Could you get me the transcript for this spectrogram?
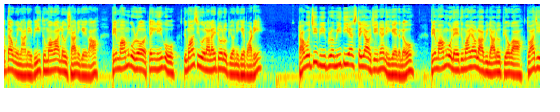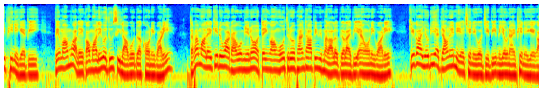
အသက်ဝင်လာနေပြီးသူမကလှုပ်ရှားနေခဲ့ကပင်မမကိုတော့တိမ်လေးကိုသူမစီကိုလာလိုက်တော့လို့ပြောနေခဲ့ပါတယ်ဒါကိုကြည့်ပြီး Prometheus တယောက်ချိန်နဲ့နေခဲ့သလိုဘင်မောင်ကိုလည်းသူမရောက်လာပြီလားလို့ပြောကသွားကြည့်ဖိနေခဲ့ပြီးဘင်မောင်ကလည်းကောင်မလေးကိုသူ့စီလာဖို့အတွက်ခေါ်နေပါတယ်။တစ်ဖက်မှာလည်းကေတိုကဒါကိုမြင်တော့တိမ်ကောင်ကိုသူတို့ဖမ်းထားပြီးပြီမလားလို့ပြောလိုက်ပြီးအံ့ဩနေပါတယ်။ ကေကရုတ်တရက်ပြောင်းလဲနေတဲ့အခြေအနေကိုကြည့်ပြီးမယုံနိုင်ဖြစ်နေခဲ့က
